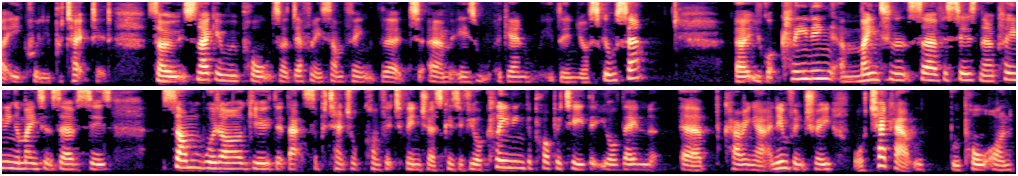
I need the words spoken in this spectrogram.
are equally protected. So snagging reports are definitely something that um, is again within your skill set. Uh, you've got cleaning and maintenance services. Now, cleaning and maintenance services, some would argue that that's a potential conflict of interest because if you're cleaning the property that you're then uh, carrying out an inventory or checkout report on,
